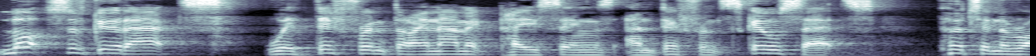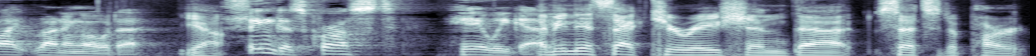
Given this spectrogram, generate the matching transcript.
lots of good acts with different dynamic pacings and different skill sets put in the right running order. Yeah. Fingers crossed. Here we go. I mean, it's that curation that sets it apart.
